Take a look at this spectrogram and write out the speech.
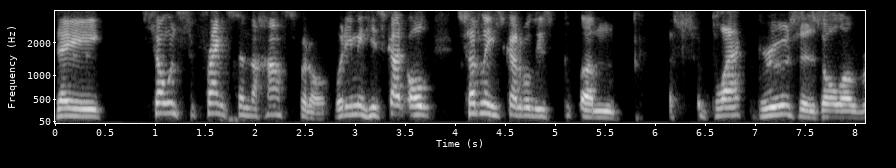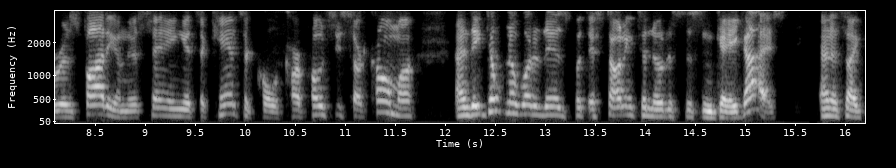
They so and Frank's in the hospital. What do you mean? He's got all suddenly he's got all these um, black bruises all over his body, and they're saying it's a cancer called Kaposi sarcoma, and they don't know what it is, but they're starting to notice this in gay guys. And it's like,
